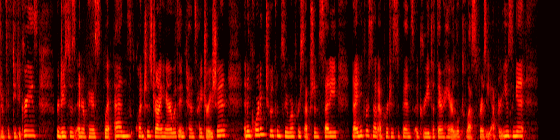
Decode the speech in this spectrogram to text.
450 degrees, reduces and repairs split ends, quenches dry hair with intense hydration, and according to a consumer perception study, 90% of participants agreed that their hair looked less frizzy after using it.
